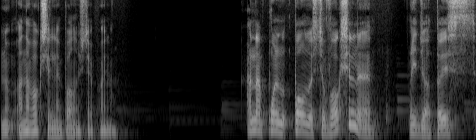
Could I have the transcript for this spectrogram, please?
Ну, она воксельная полностью, я понял. Она пол- полностью воксельная идет, то есть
